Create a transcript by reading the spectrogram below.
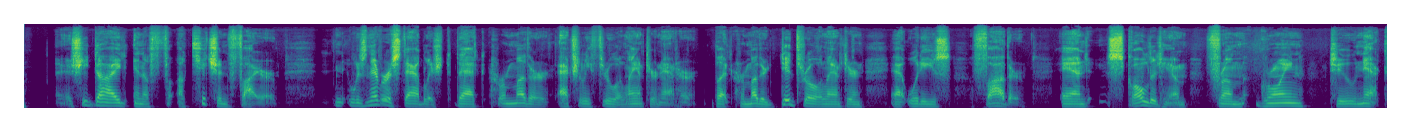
she died in a, f- a kitchen fire. It was never established that her mother actually threw a lantern at her, but her mother did throw a lantern at Woody's father and scalded him from groin to neck.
